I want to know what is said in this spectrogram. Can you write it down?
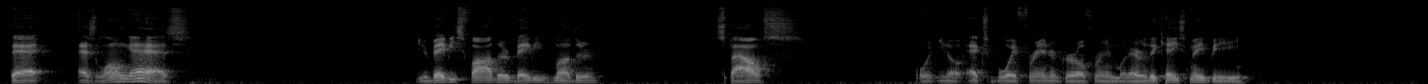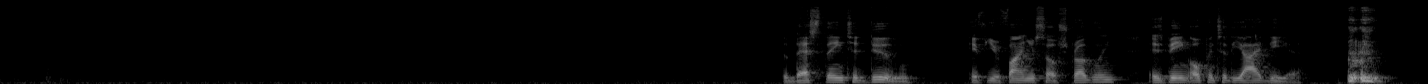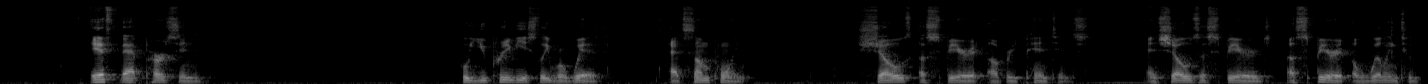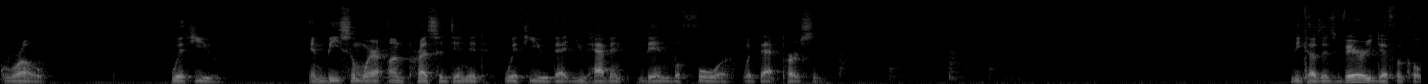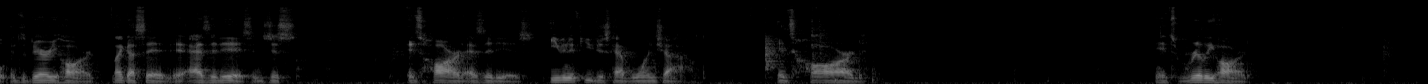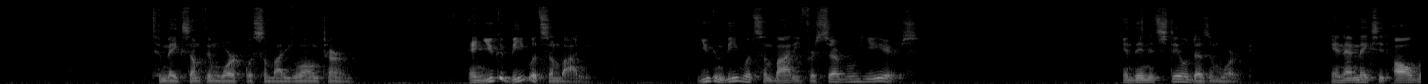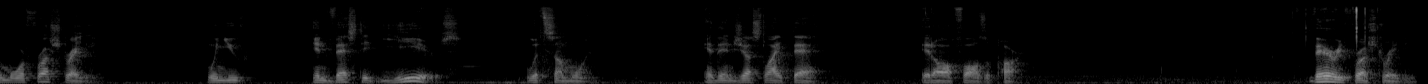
that as long as your baby's father, baby's mother, spouse, or you know, ex-boyfriend or girlfriend, whatever the case may be, best thing to do if you find yourself struggling, is being open to the idea if that person who you previously were with at some point shows a spirit of repentance and shows a spirit a spirit of willing to grow with you and be somewhere unprecedented with you that you haven't been before with that person because it's very difficult. It's very hard. Like I said, as it is, it's just it's hard as it is. Even if you just have one child, it's hard. It's really hard to make something work with somebody long term. And you could be with somebody. You can be with somebody for several years. And then it still doesn't work and that makes it all the more frustrating when you've invested years with someone and then just like that, it all falls apart. Very frustrating.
